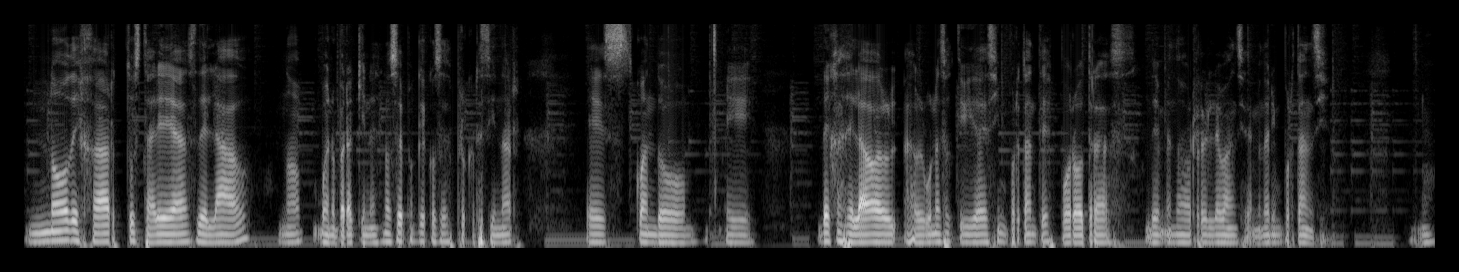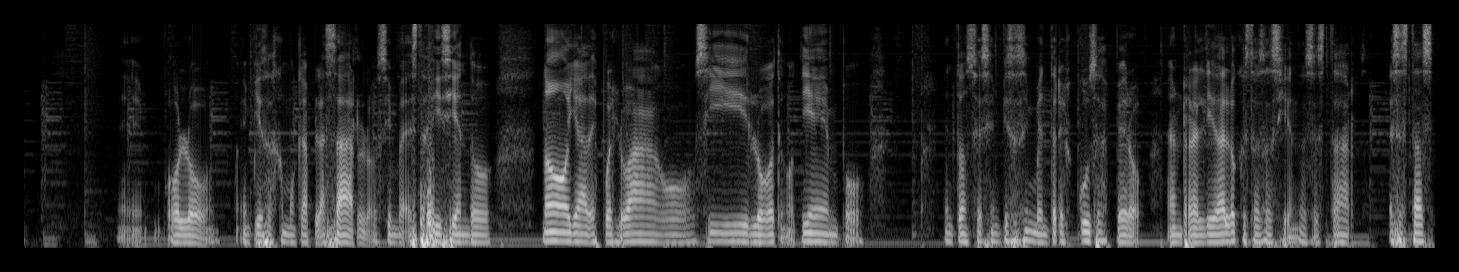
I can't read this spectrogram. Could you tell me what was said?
no dejar tus tareas de lado, ¿no? Bueno, para quienes no sepan qué cosa es procrastinar, es cuando eh, dejas de lado algunas actividades importantes por otras de menor relevancia, de menor importancia, ¿no? Eh, o lo empiezas como que a aplazarlo, siempre estás diciendo, no, ya después lo hago, sí, luego tengo tiempo. Entonces empiezas a inventar excusas, pero en realidad lo que estás haciendo es estar, es estás,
